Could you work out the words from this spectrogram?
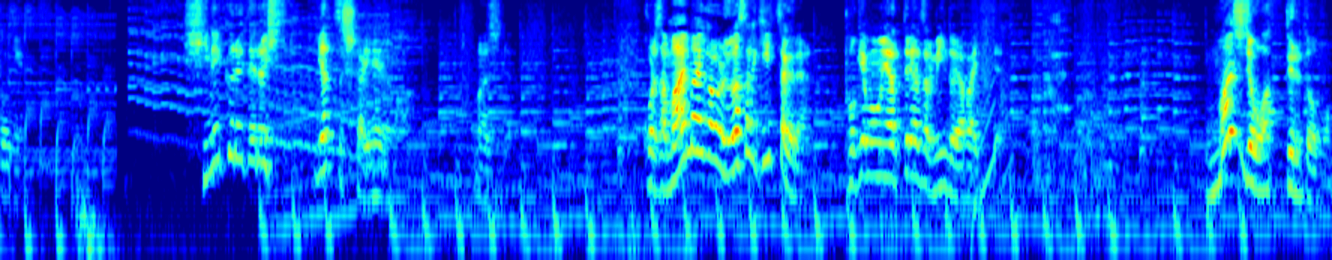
当に。ひねくれてるやつしかいねえのマジで。これさ前々から俺噂で聞いてたけどねポケモンやってるやつら民度やばいって。マジで終わってると思う。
